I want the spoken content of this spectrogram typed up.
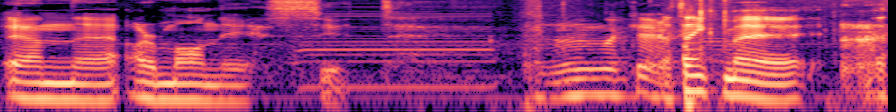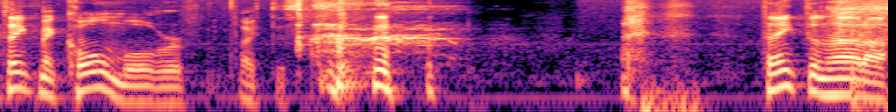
en eh, Armani-syt. Mm, okej. Jag tänkte med, jag tänkte med comb over faktiskt. Tänk den här uh,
